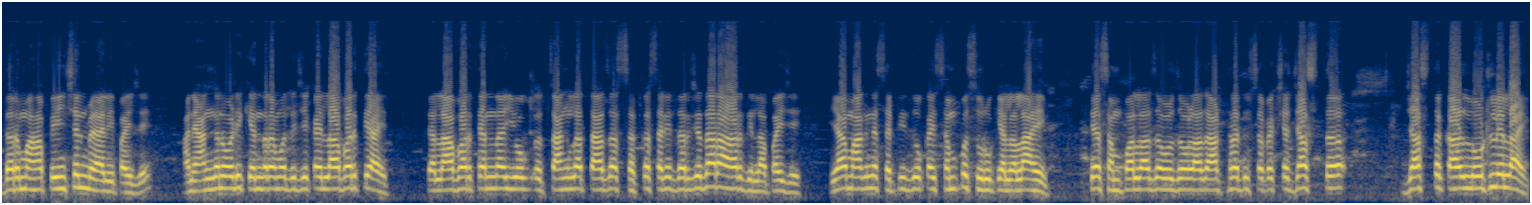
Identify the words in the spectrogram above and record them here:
दरमहा पेन्शन मिळाली पाहिजे आणि अंगणवाडी केंद्रामध्ये जे काही लाभार्थी आहेत त्या लाभार्थ्यांना योग चांगला ताजा सकस आणि दर्जेदार आहार दिला पाहिजे. या मागण्यासाठी जो काही संप सुरू केलेला आहे त्या संपाला जवळजवळ आज अठरा दिवसापेक्षा जास्त जास्त काळ लोटलेला आहे.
